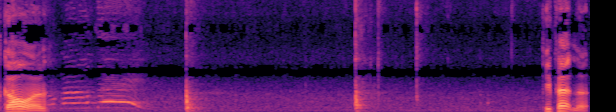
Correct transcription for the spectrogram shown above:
going. Keep hitting it.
